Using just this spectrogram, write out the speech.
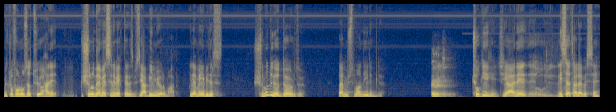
Mikrofonu uzatıyor. Hani şunu demesini bekleriz biz. Ya bilmiyorum abi. Bilemeyebilirsin. Şunu diyor dördü. Ben Müslüman değilim diyor. Evet. Çok ilginç. Yani e, lise talebesi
